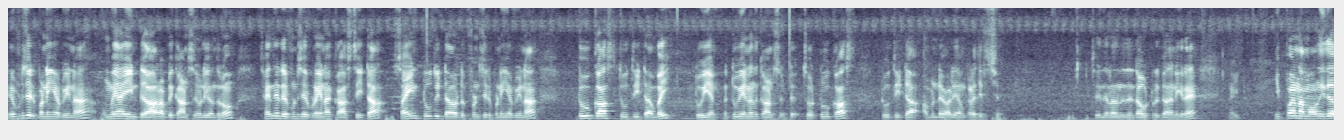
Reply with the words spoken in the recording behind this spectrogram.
டிஃப்ரென்ஷியேட் பண்ணிங்க அப்படின்னா உமையா இன்ட்டு ஆர் அப்படி கான்ஸ்டன்ட் வெளியே வந்துடும் சைன் தீட்டா டிஃப்ரென்ஷியேட் பண்ணிங்கன்னா காஸ் தீட்டா சைன் டூ தீட்டாவை டிஃப்ரென்ஷியேட் பண்ணிங்க அப்படின்னா two cos two theta by two N two N வந்து constant so two cos two theta அப்படின்ற வேலையை நமக்கு கிடச்சிருச்சு. ஸோ இதில் வந்து டவுட் இருக்காது நினைக்கிறேன். ரைட் இப்போ நம்ம வந்து இதை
